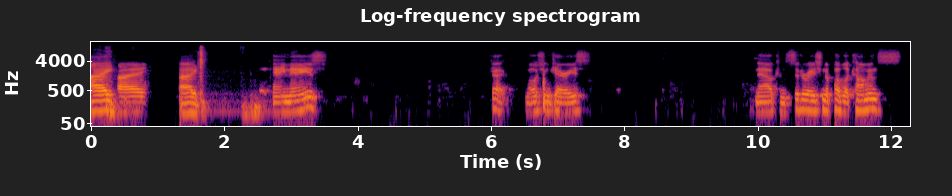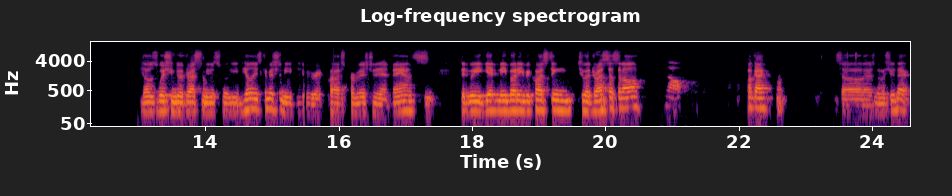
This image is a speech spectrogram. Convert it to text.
Aye. Aye. Aye. Any nays? Okay, motion carries. Now, consideration of public comments. Those wishing to address the Municipal Utilities Commission need to request permission in advance. Did we get anybody requesting to address us at all? No. Okay. So there's no issue there.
